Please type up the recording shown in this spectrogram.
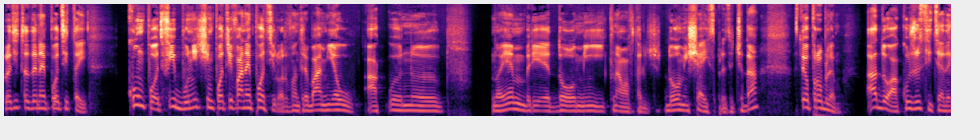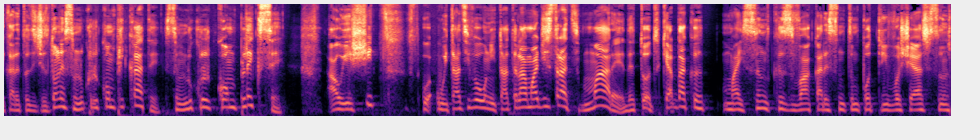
plătită de nepoții tăi. Cum pot fi bunici împotriva nepoților? Vă întrebam eu ac- în uh, noiembrie 2000, când am avut alegeri, 2016, da? Asta e o problemă. A doua, cu justiția de care tot ziceți, doamne, sunt lucruri complicate, sunt lucruri complexe. Au ieșit, uitați-vă, unitate la magistrați, mare de tot, chiar dacă mai sunt câțiva care sunt împotrivă și aia sunt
